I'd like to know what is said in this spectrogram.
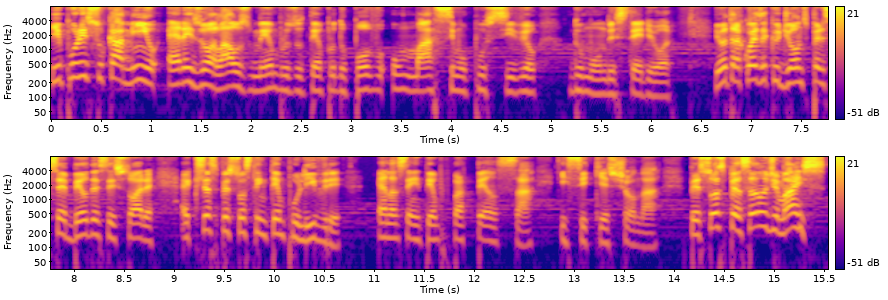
E por isso o caminho era isolar os membros do Templo do Povo o máximo possível do mundo exterior. E outra coisa que o Jones percebeu dessa história é que se as pessoas têm tempo livre, elas têm tempo para pensar e se questionar. Pessoas pensando demais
